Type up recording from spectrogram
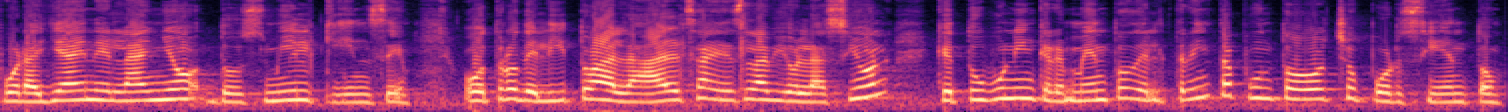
por allá en el año 2015. Otro delito a la alza es la violación, que tuvo un incremento del 30.8%.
